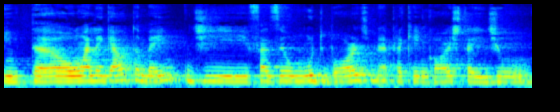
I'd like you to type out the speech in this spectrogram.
Então é legal também de fazer um mood board, né, para quem gosta aí de um,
